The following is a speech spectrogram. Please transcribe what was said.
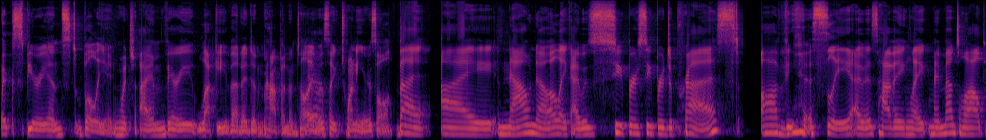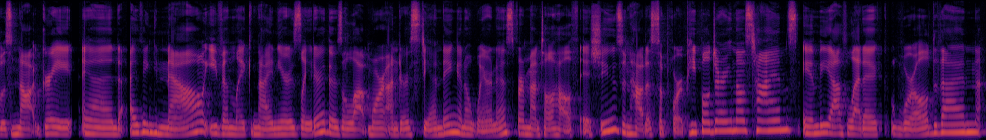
experienced bullying, which I am very lucky that it didn't happen until yeah. I was like 20 years old. But I now know like I was super, super depressed obviously. I was having like my mental health was not great. And i think now even like 9 years later there's a lot more understanding and awareness for mental health issues and how to support people during those times. In the athletic world then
